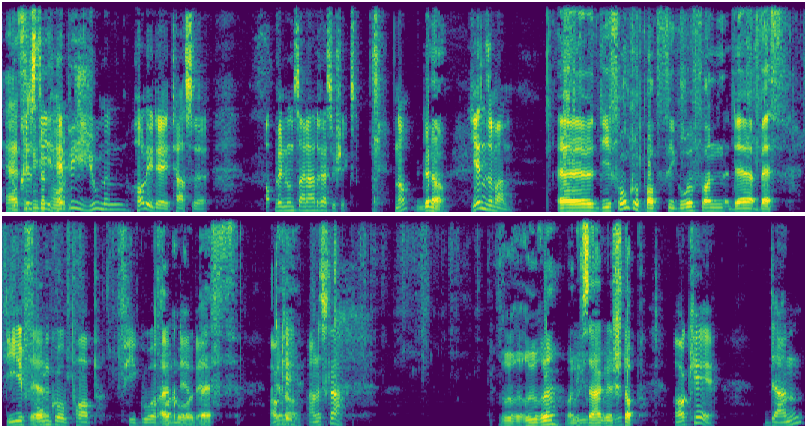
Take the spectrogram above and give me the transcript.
Herzlichen du kriegst die Happy Human Holiday Tasse, wenn du uns deine Adresse schickst. No? Genau. Jensemann. Äh, die Funko Pop Figur von der Beth. Die Funko Pop Figur von Alkohol der Beth. Beth. Okay, genau. alles klar. Rühre, rühre und rühre, ich sage rühre. Stopp. Okay, dann.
